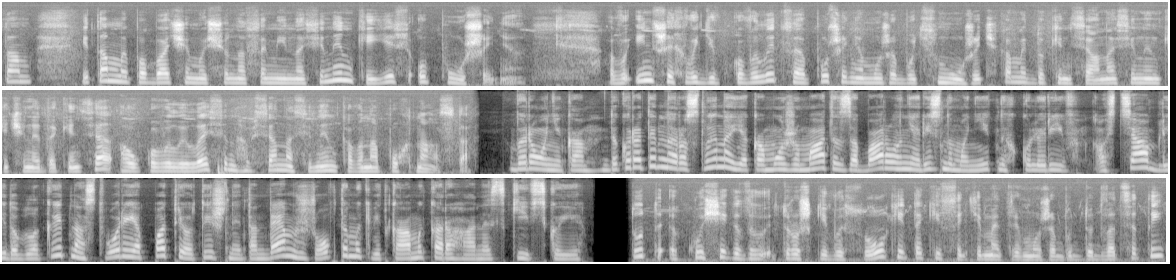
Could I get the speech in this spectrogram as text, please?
там, і там ми побачимо, що на самій насінинці є опушення. В інших видів ковили це опушення може бути смужечками до кінця насінинки чи не до кінця, а у ковили лесінга вся насінинка вона пухнаста. Вероніка декоративна рослина, яка може мати забарвлення різноманітних кольорів. Ось ця блідоблакитна створює патріотичний тандем з жовтими квітками карагани скіфської. Тут кущик трошки високий, такий сантиметрів може бути до 20,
